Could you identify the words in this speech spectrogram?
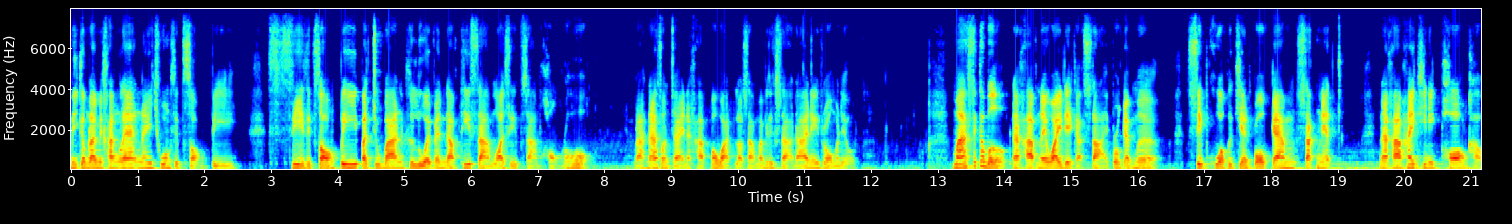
มีกำไรเป็นครั้งแรกในช่วง 12 ปี 42 ปีปัจจุบันคือรวยเป็นอันดับที่ 343 ของโลกนะน่าสนใจนะครับ ประวัติเราสามารถไปศึกษาได้ในโรโมเดล มาร์ค z ซ c เกอร์เบิร์กนะครับ ในวัยเด็กสายโปรแกรมเมอร์ 10 ขวบคือเขียนโปรแกรม Subnet นะครับ ให้คลินิกพ่อของเขา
